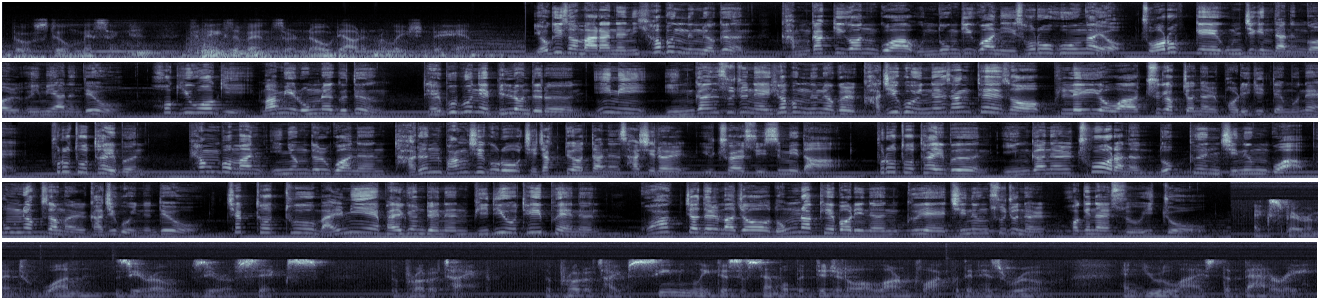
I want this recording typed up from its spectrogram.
Though still missing, today's events are no doubt in relation to him. 여기서 말하는 협응 능력은 감각기관과 운동기관이 서로 호응하여 조화롭게 움직인다는 걸 의미하는데요. 허기워기, 마미 롱레그 등 대부분의 빌런들은 이미 인간 수준의 협응 능력을 가지고 있는 상태에서 플레이어와 추격전을 벌이기 때문에 프로토타입은 평범한 인형들과는 다른 방식으로 제작되었다는 사실을 유추할 수 있습니다. 프로토타입은 인간을 초월하는 높은 지능과 폭력성을 가지고 있는데요. 챕터 2 말미에 발견되는 비디오 테이프에는 과학자들마저 농락해버리는 그의 지능 수준을 확인할 수 있죠. Experiment 1006. The prototype. The prototype seemingly disassembled the digital alarm clock within his room and utilized the battery,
